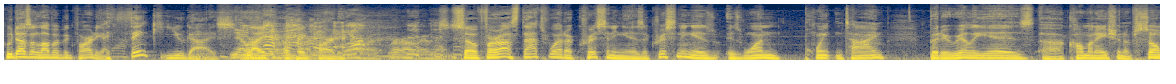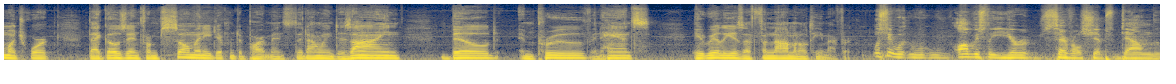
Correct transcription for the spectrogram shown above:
Who doesn't love a big party? I think you guys Yeah, like we're- a big party. We're all right with this. So for us, that's what a christening is. A christening is is one point in time, but it really is a culmination of so much work that goes in from so many different departments to not only design, build, improve, enhance. It really is a phenomenal team effort. Well, see, w- w- obviously you're several ships down the,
